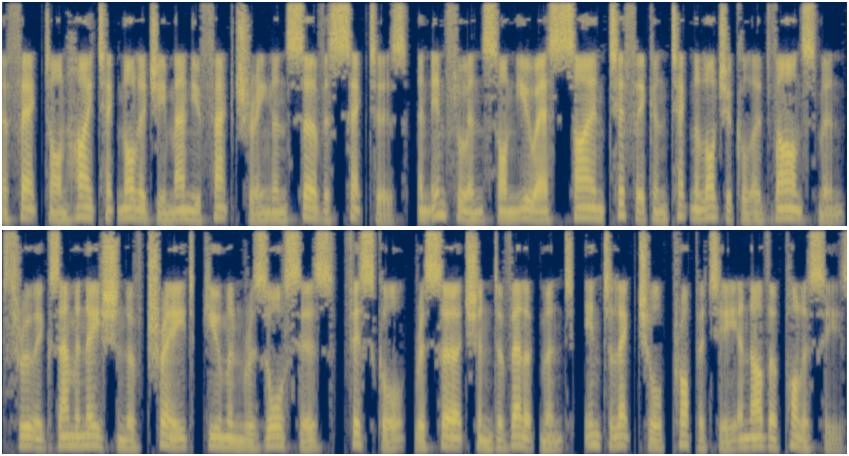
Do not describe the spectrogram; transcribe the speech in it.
effect on high-technology manufacturing and service sectors, and influence on U.S. scientific and technological advancement through examination of trade, human resources, fiscal, research and development, intellectual property and other policies.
